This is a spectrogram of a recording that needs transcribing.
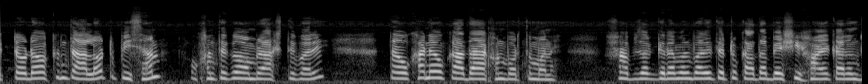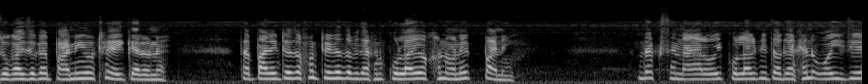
একটা ওটাও কিন্তু আলট, পিছন, ওখান থেকেও আমরা আসতে পারি। তা ওখানেও কাদা এখন বর্তমানে। সব জায়গা গ্রামের বাড়িতে একটু কাদা বেশি হয়, কারণ জোগায় জোগায় পানি ওঠে এই কারণে। তা পানিটা যখন ট্রেনে যাবে, দেখেন কোলায় ওখানে অনেক পানি। দেখছেন, আর ওই কোলার ভিতর দেখেন, ওই যে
